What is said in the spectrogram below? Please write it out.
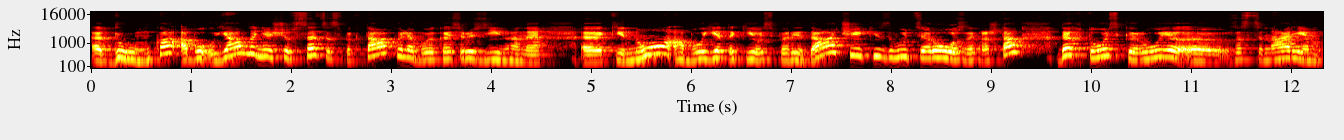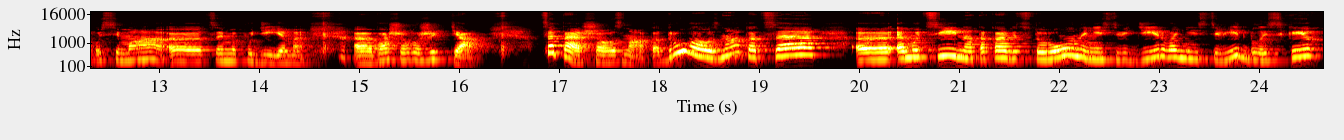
е, думка або уявлення, що все це спектакль, або якесь розігране е, кіно, або є такі ось передачі, які звуться розіграш, так? де хтось керує за сценарієм усіма цими подіями вашого життя. Це перша ознака. Друга ознака це е, емоційна така відстороненість, відірваність від близьких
